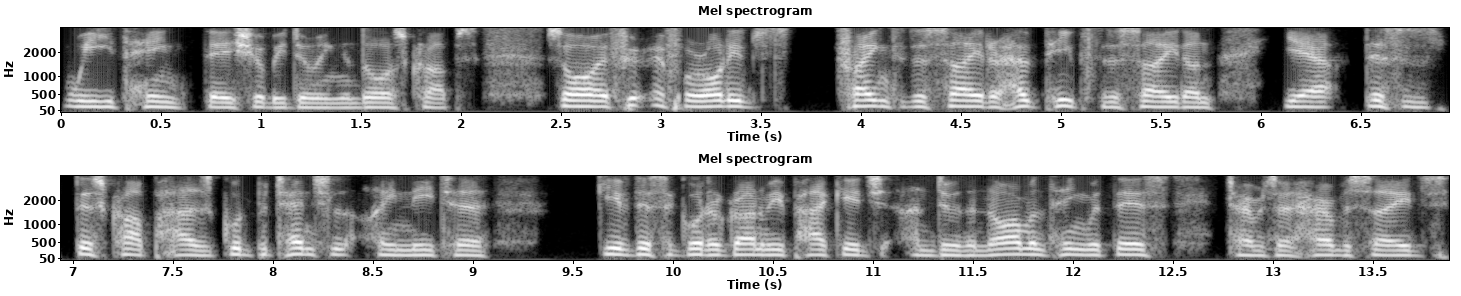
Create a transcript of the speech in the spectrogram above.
we think they should be doing in those crops. So if, if we're only trying to decide or help people to decide on yeah this is this crop has good potential i need to give this a good agronomy package and do the normal thing with this in terms of herbicides,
